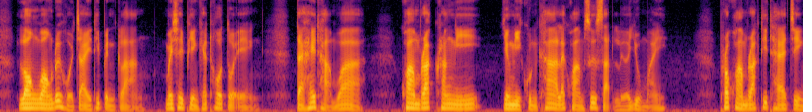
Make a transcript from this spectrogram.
ๆ ลองมองด้วยหัวใจที่เป็นกลาง ไม่ใช่เพียงแค่โทษตัวเอง แต่ให้ถามว่า ความรักครั้งนี้ยังมีคุณค่าและความซื่อสัตย์เหลืออยู่ไหม เพราะความรักที่แท้จริง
